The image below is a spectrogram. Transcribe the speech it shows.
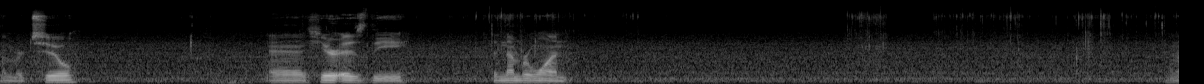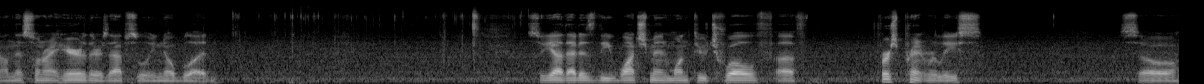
Number two. And here is the the number one. And on this one right here, there's absolutely no blood. So yeah, that is the Watchmen 1 through 12 uh, first print release. So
